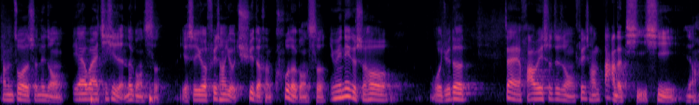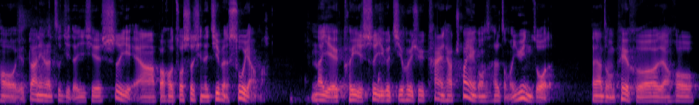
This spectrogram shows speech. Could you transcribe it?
他们做的是那种 DIY 机器人的公司，也是一个非常有趣的、很酷的公司。因为那个时候，我觉得在华为是这种非常大的体系，然后也锻炼了自己的一些视野啊，包括做事情的基本素养嘛。那也可以是一个机会去看一下创业公司它是怎么运作的，大家怎么配合，然后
